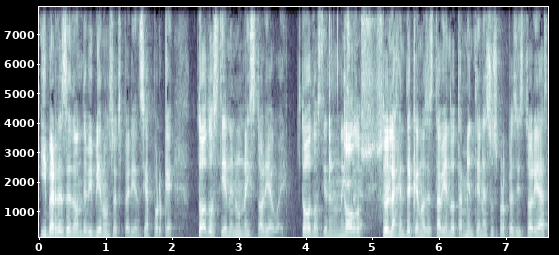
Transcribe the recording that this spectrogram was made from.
y ver desde dónde vivieron su experiencia porque todos tienen una historia, güey. Todos tienen una Todos, historia. sí. Entonces la gente que nos está viendo también tiene sus propias historias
